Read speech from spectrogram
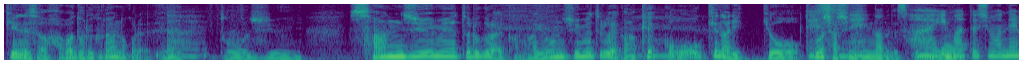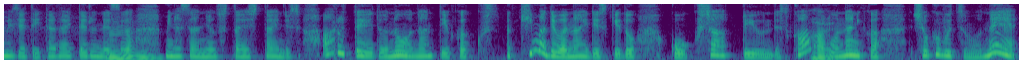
きいんですよ。幅どれくらいあるのこれ。えー、っと12 30メートルぐらいかな？40メートルぐらいかな？結構大きな立教の写真なんですけども、ね、はい、今私もね見せていただいてるんですが、うん、皆さんにお伝えしたいんです。ある程度のなんていうか木まではないですけどこう草っていうんですか、はい、こう何か植物もね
